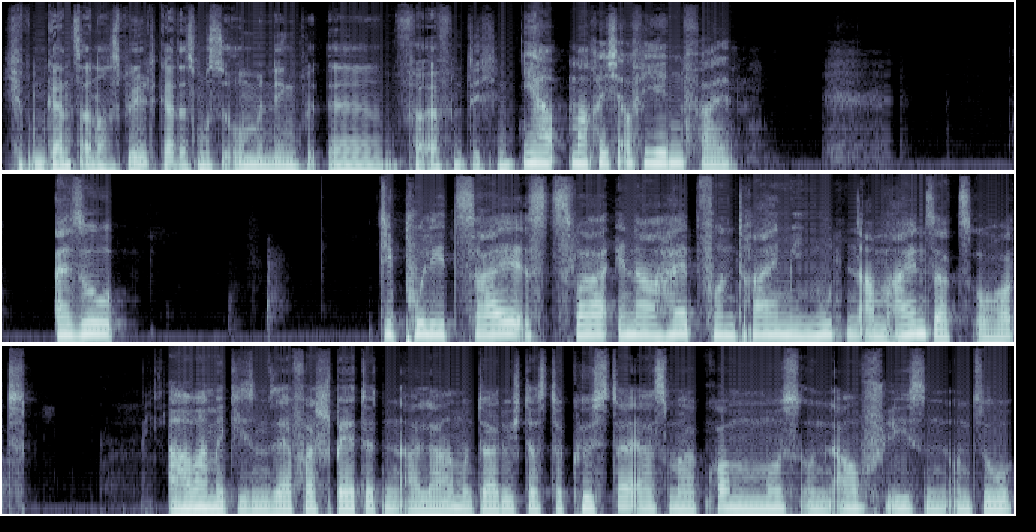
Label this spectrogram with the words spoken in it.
ich habe ein ganz anderes Bild gehabt. Das musst du unbedingt äh, veröffentlichen. Ja, mache ich auf jeden Fall. Also die Polizei ist zwar innerhalb von drei Minuten am Einsatzort, aber mit diesem sehr verspäteten Alarm und dadurch, dass der Küster erstmal kommen muss und aufschließen und so,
